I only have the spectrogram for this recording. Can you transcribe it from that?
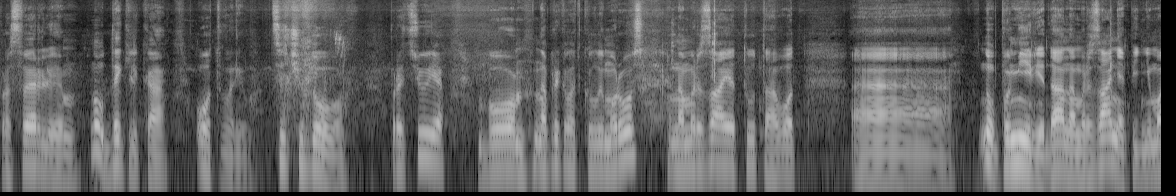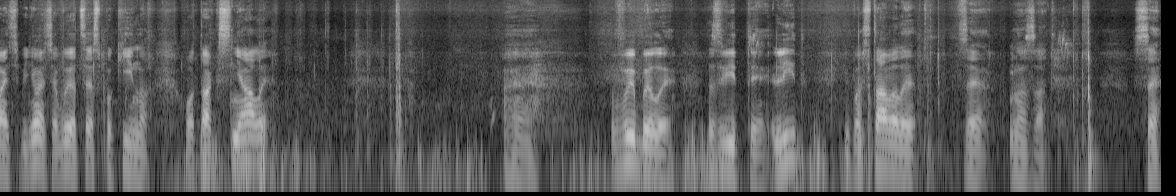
просверлюємо ну, декілька отворів. Це чудово працює, бо, наприклад, коли мороз намерзає тут, а от е, ну, по мірі да, намерзання піднімається, піднімається, ви це спокійно отак зняли. Е, вибили звідти лід і поставили це назад. Все,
